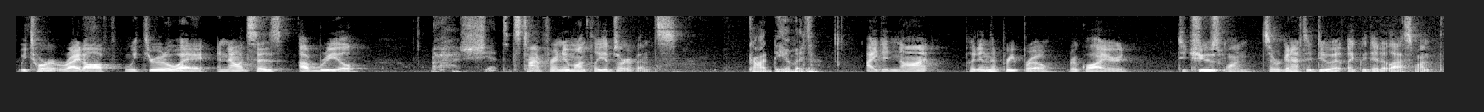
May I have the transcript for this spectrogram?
We tore it right off and we threw it away, and now it says Abril. Ah, shit. It's time for a new monthly observance. God damn it. I did not put in the pre-pro required to choose one, so we're gonna have to do it like we did it last month.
